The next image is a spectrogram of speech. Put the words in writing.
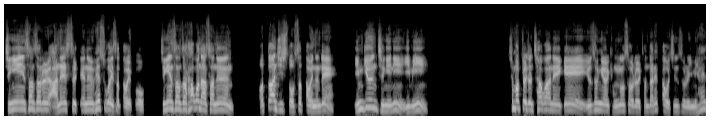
증인 선서를 안 했을 때는 회수가 있었다고 했고 증인 선서를 하고 나서는 어떠한 지시도 없었다고 했는데 임기훈 증인이 이미 신법절 전 차관에게 윤석열 경로서를 전달했다고 진술을 이미 한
